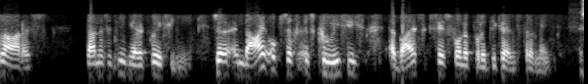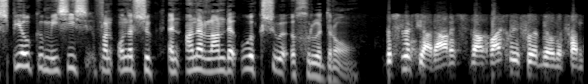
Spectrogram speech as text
klaar is, dan is dit nie meer 'n kwessie nie. So in daai opsig is kommissies 'n baie suksesvolle politieke instrument speel kommissies van ondersoek in ander lande ook so 'n groot rol? Beslis ja, daar is daar baie goeie voorbeelde van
